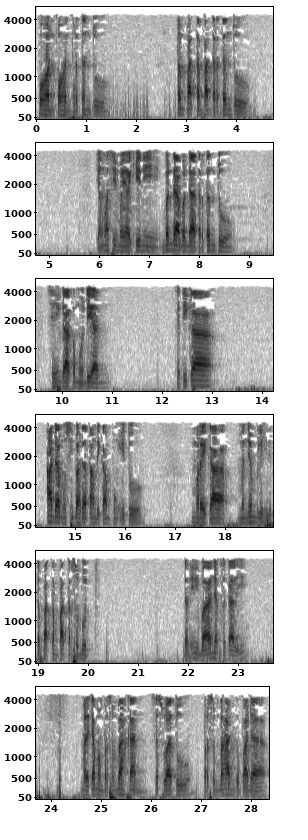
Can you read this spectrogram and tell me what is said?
pohon-pohon tertentu tempat-tempat tertentu yang masih meyakini benda-benda tertentu sehingga kemudian ketika ada musibah datang di kampung itu mereka menyembelih di tempat-tempat tersebut dan ini banyak sekali mereka mempersembahkan sesuatu persembahan kepada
